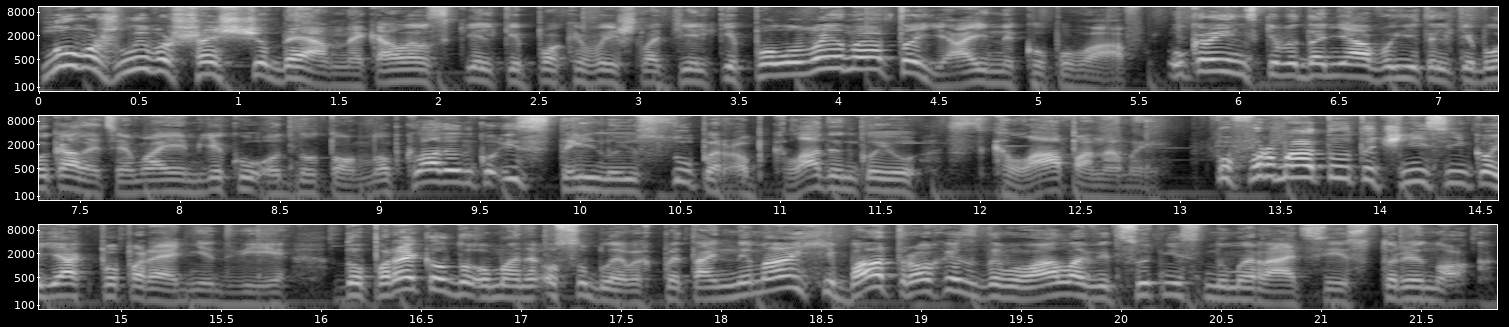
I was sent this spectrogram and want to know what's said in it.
Ну, можливо, ще щоденник, але оскільки поки вийшла тільки половина, то я й не купував. Українське видання воїтельки блокалиця має м'яку однотонну обкладинку із стильною суперобкладинкою з клапанами. По формату точнісінько, як попередні дві. До перекладу у мене особливих питань немає, хіба трохи здивувала відсутність нумерації сторінок.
